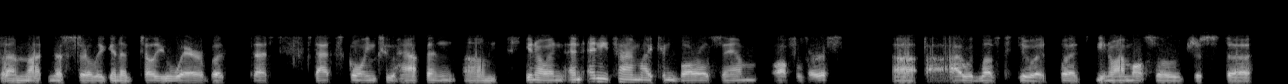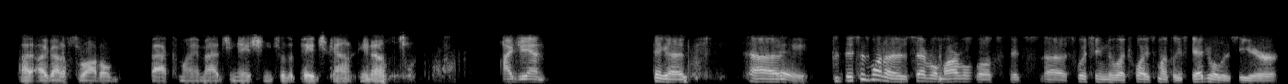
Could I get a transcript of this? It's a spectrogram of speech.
I'm not necessarily going to tell you where, but that that's going to happen. Um, you know, and and anytime I can borrow Sam off of Earth, uh, I would love to do it. But you know, I'm also just uh, I, I got to throttle back my imagination for the page count. You know. IGN. Hey guys. Uh, hey. This is one of several Marvel books that's uh, switching to a twice monthly schedule this year.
